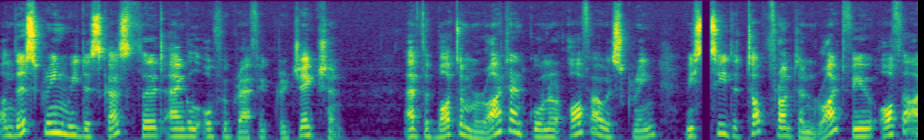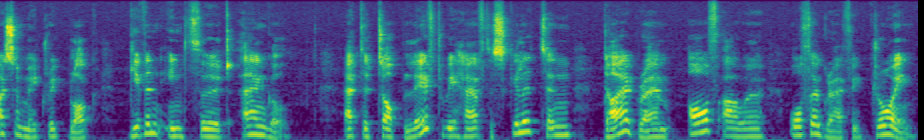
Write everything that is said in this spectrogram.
On this screen we discuss third angle orthographic projection. At the bottom right hand corner of our screen, we see the top front and right view of the isometric block given in third angle. At the top left, we have the skeleton diagram of our orthographic drawing.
